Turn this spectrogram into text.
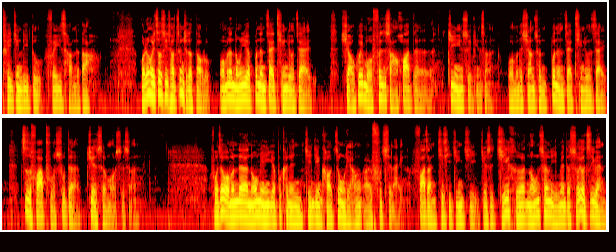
推进力度非常的大，我认为这是一条正确的道路。我们的农业不能再停留在小规模分散化的经营水平上，我们的乡村不能再停留在自发朴素的建设模式上，否则我们的农民也不可能仅仅靠种粮而富起来。发展集体经济就是集合农村里面的所有资源。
